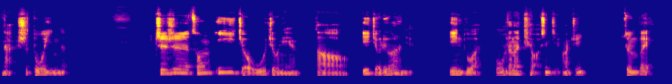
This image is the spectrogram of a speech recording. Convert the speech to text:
那是多赢的。只是从一九五九年到一九六二年，印度啊不断的挑衅解放军，准备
